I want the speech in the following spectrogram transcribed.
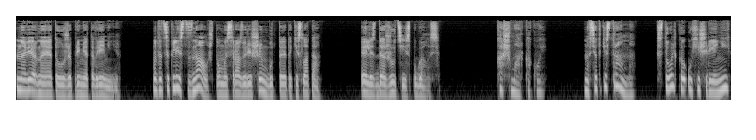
Наверное, это уже примета времени. Мотоциклист знал, что мы сразу решим, будто это кислота. Элис до жути испугалась. Кошмар какой но все таки странно. Столько ухищрений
